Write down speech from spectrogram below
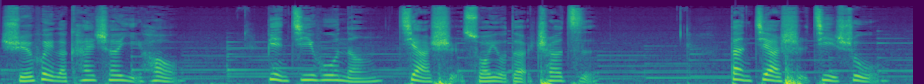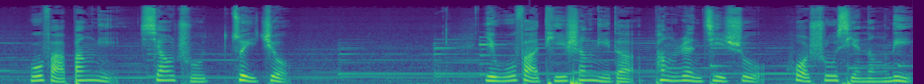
学会了开车以后，便几乎能驾驶所有的车子，但驾驶技术无法帮你消除罪疚，也无法提升你的烹饪技术或书写能力。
